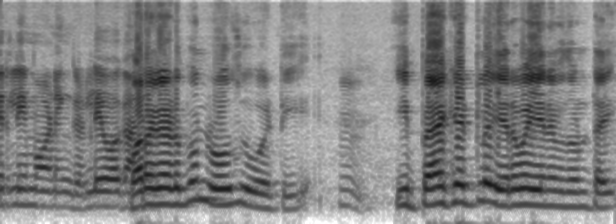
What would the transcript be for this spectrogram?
ఎర్లీ మార్నింగ్ లేవగా పరగడుపున రోజు ఒకటి. ఈ ప్యాకెట్లో ఇరవై ఎనిమిది ఉంటాయి.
